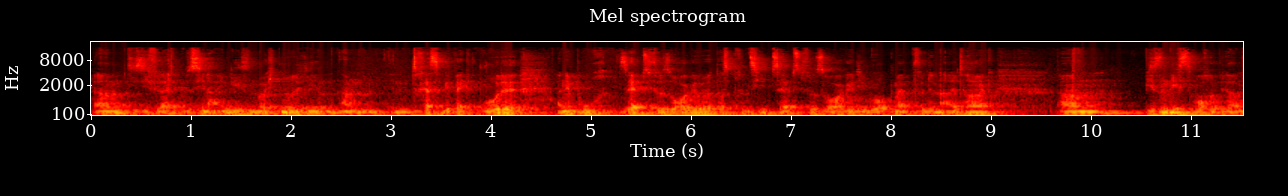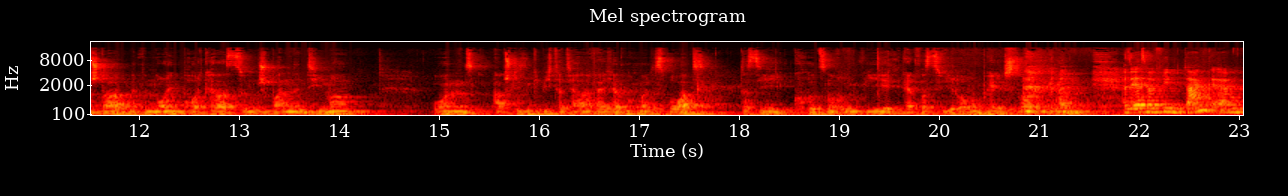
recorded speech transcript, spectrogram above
ähm, die sich vielleicht ein bisschen einlesen möchten oder die an Interesse geweckt wurde an dem Buch Selbstfürsorge das Prinzip Selbstfürsorge, die Roadmap für den Alltag. Ähm, wir sind nächste Woche wieder am Start mit einem neuen Podcast zu einem spannenden Thema. Und abschließend gebe ich Tatjana Reichert nochmal das Wort, dass sie kurz noch irgendwie etwas zu ihrer Homepage sagen kann. Also erstmal vielen Dank. Ähm,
